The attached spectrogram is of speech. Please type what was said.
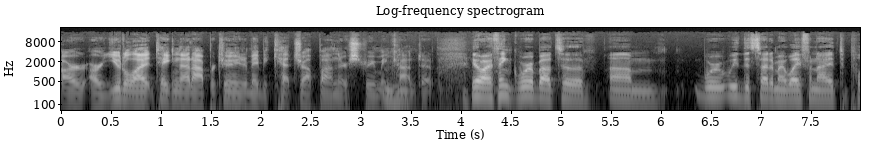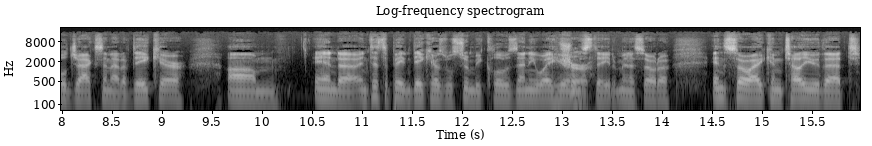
are, are utilize, taking that opportunity to maybe catch up on their streaming content. You know, I think we're about to. Um, we're, we decided, my wife and I, to pull Jackson out of daycare, um, and uh, anticipating daycares will soon be closed anyway here in the state of Minnesota. And so I can tell you that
